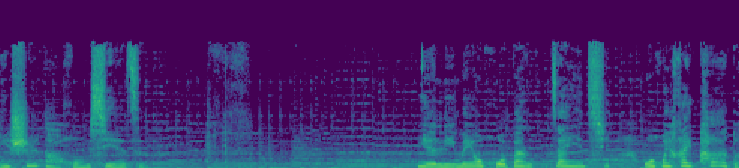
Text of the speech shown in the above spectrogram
遗失的红鞋子。夜里没有伙伴在一起，我会害怕的。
